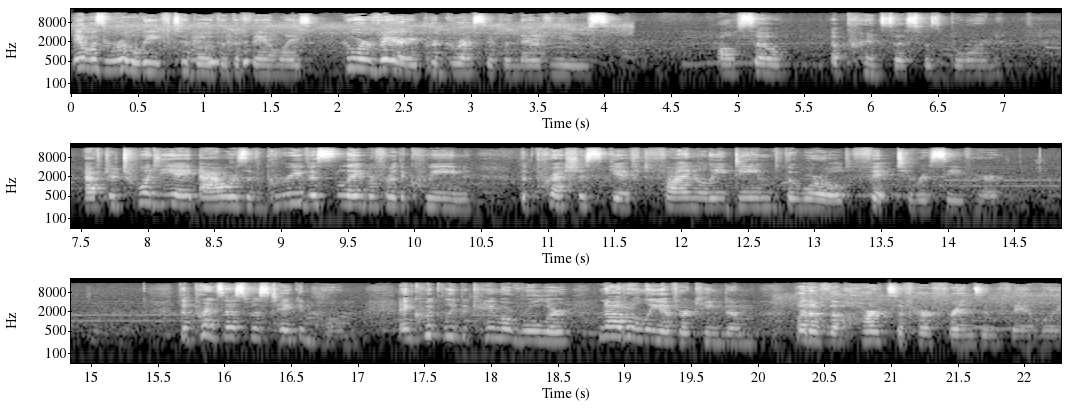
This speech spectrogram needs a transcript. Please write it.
It was a relief to both of the families, who were very progressive in their views. Also, a princess was born. After 28 hours of grievous labor for the queen, the precious gift finally deemed the world fit to receive her. The princess was taken home and quickly became a ruler not only of her kingdom, but of the hearts of her friends and family.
